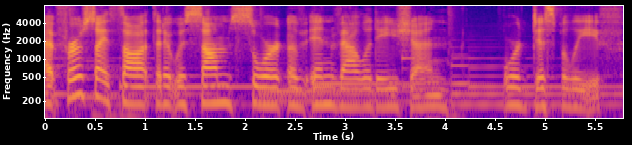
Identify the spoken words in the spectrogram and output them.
At first, I thought that it was some sort of invalidation or disbelief.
